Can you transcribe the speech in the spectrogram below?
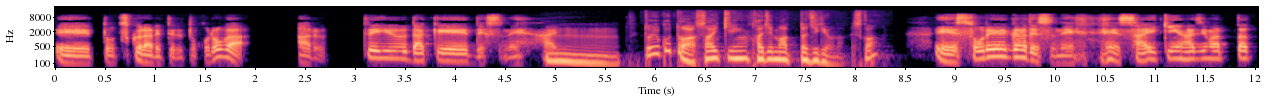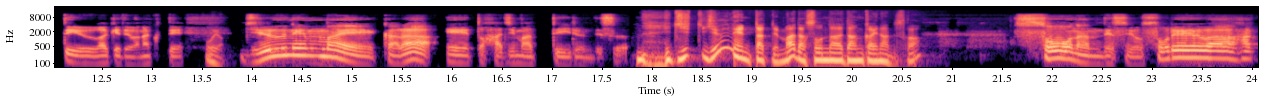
えーっと、作られてるところがあるっていうだけですね。はい。ということは、最近始まった事業なんですか？えーそれがですね、最近始まったっていうわけではなくておや、10年前から、えーっと、始まっているんです。じ10年経ってまだそんな段階なんですか？そうなんですよ。それははっ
